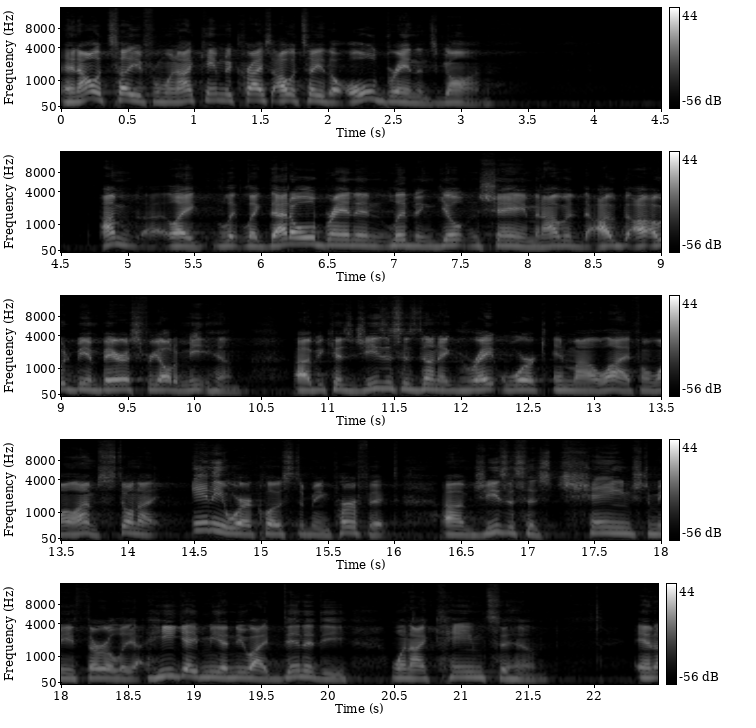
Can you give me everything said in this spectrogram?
And I would tell you from when I came to Christ, I would tell you the old Brandon's gone. I'm uh, like, like, that old Brandon lived in guilt and shame, and I would, I would, I would be embarrassed for y'all to meet him uh, because Jesus has done a great work in my life. And while I'm still not anywhere close to being perfect, um, Jesus has changed me thoroughly. He gave me a new identity when I came to him. And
